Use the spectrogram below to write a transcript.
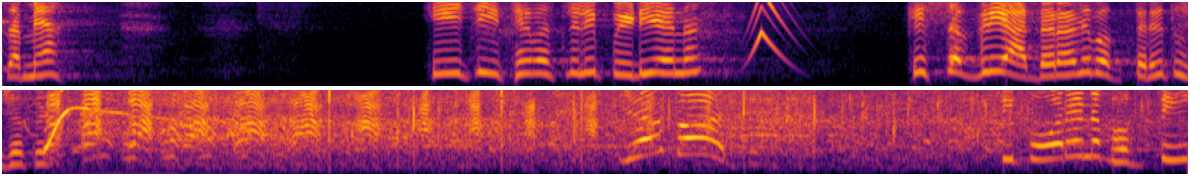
सम्या ही जी इथे बसलेली पिढी आहे ना ही सगळी आदराने बघते रे तुझ्याकडे. या बघ ती पोर आहे ना भक्ती.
